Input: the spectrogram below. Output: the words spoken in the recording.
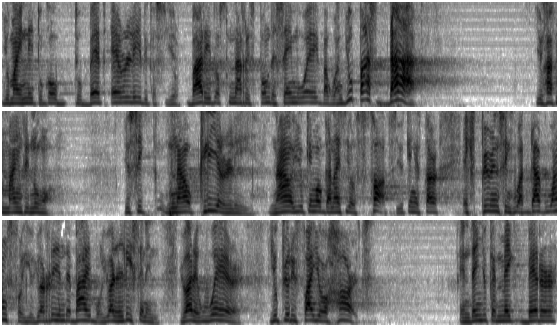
you might need to go to bed early because your body does not respond the same way. But when you pass that, you have mind renewal. You see now clearly. Now you can organize your thoughts. You can start experiencing what God wants for you. You are reading the Bible. You are listening. You are aware. You purify your heart. And then you can make better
